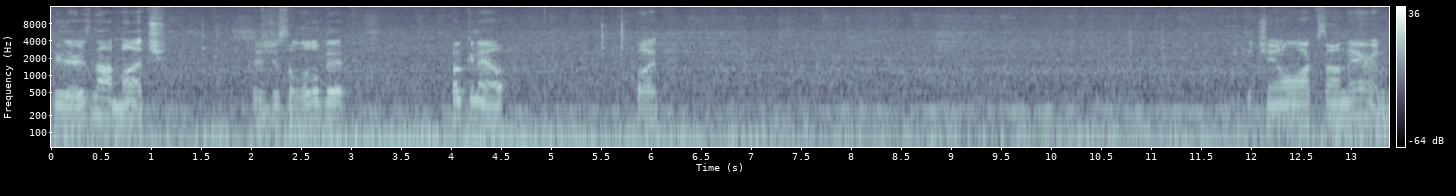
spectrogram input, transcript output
See, there is not much. There's just a little bit poking out, but get the channel locks on there and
